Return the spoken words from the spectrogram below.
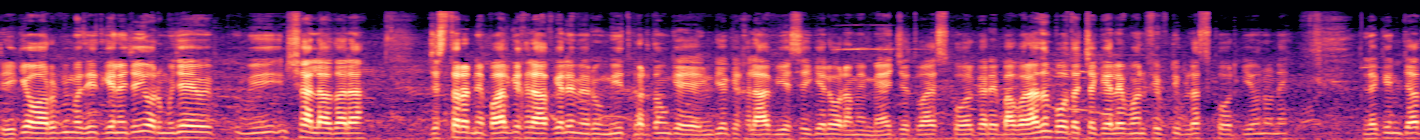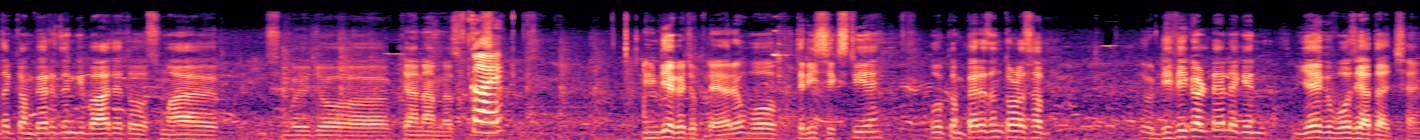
ठीक है और भी मजीद खेलना चाहिए और मुझे इन ताला जिस तरह नेपाल के खिलाफ खेले मैं उम्मीद करता हूँ कि इंडिया के खिलाफ ऐसे खेले और हमें मैच जितवाए स्कोर करे। बाबर आज़म बहुत अच्छा खेले 150 प्लस स्कोर किया उन्होंने। लेकिन जहाँ तक कंपैरिजन की बात है तो जो क्या नाम है उसका? इंडिया का जो प्लेयर है वो 360 है। वो कंपैरिजन थोड़ा सा डिफ़िकल्ट है लेकिन ये कि बहुत ज़्यादा अच्छा है।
